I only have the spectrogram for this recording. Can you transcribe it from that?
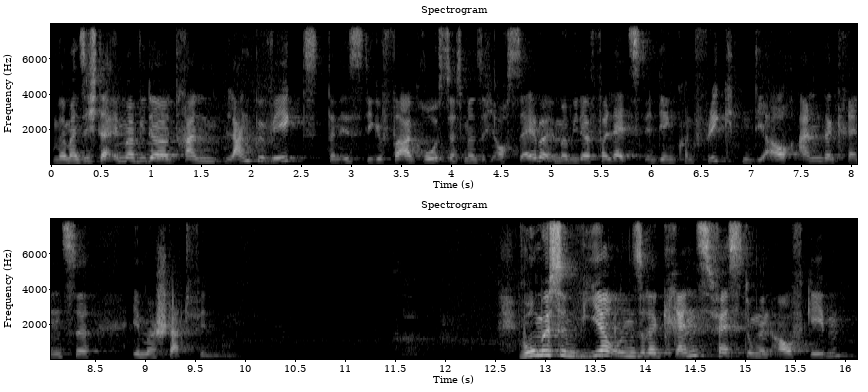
und wenn man sich da immer wieder dran lang bewegt, dann ist die Gefahr groß, dass man sich auch selber immer wieder verletzt in den Konflikten, die auch an der Grenze immer stattfinden. Wo müssen wir unsere Grenzfestungen aufgeben?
